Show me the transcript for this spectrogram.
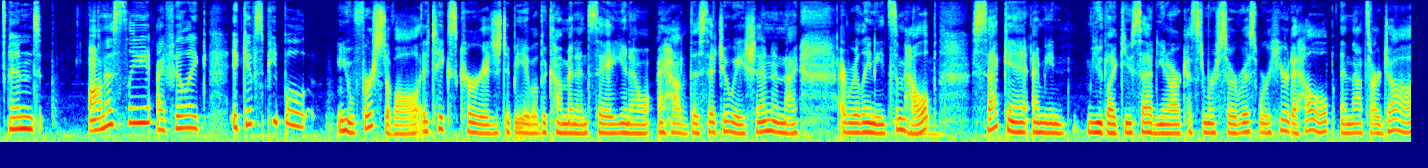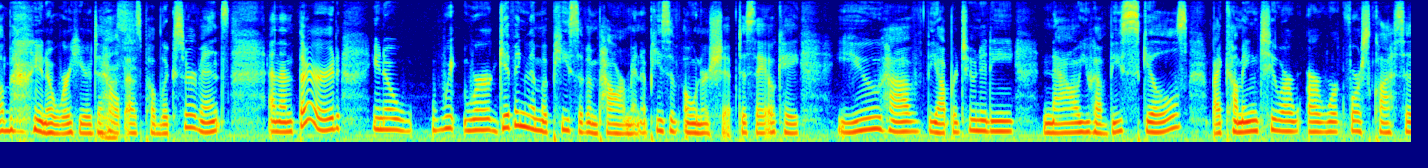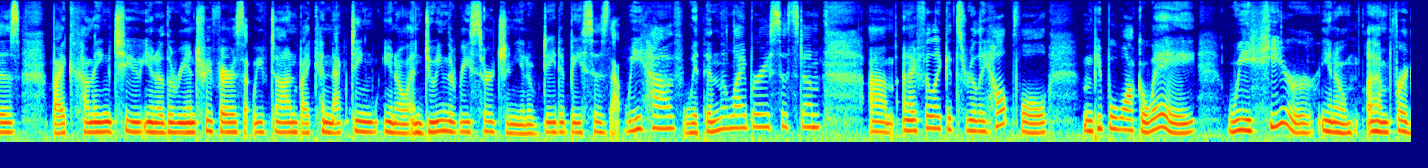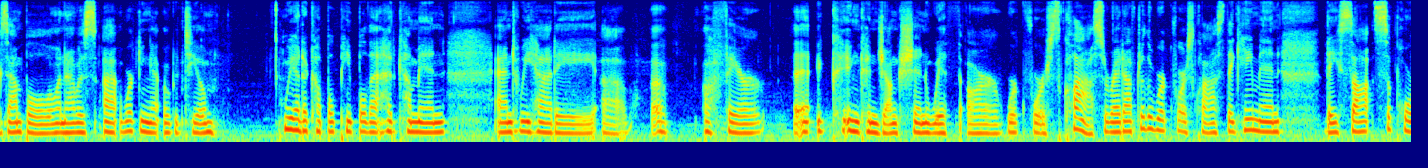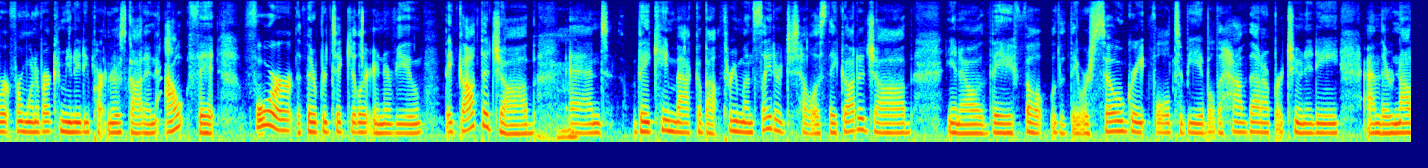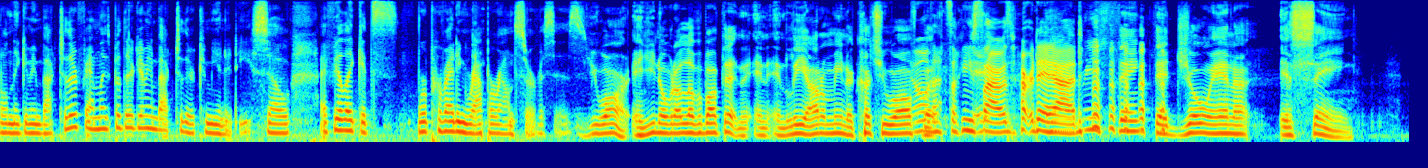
And honestly, I feel like it gives people you know, first of all, it takes courage to be able to come in and say, you know, I have this situation and I, I really need some help. Second, I mean, you like you said, you know, our customer service, we're here to help, and that's our job. you know, we're here to help as public servants. And then third, you know, we, we're giving them a piece of empowerment, a piece of ownership to say, okay, you have the opportunity now you have these skills by coming to our, our workforce classes by coming to you know the reentry fairs that we've done by connecting you know and doing the research and you know databases that we have within the library system. Um, and i feel like it's really helpful when people walk away. We hear you know um, for example when i was uh, working at ocotillo we had a couple people that had come in and we had a, uh, a, a fair in conjunction with our workforce class. So, right after the workforce class, they came in, they sought support from one of our community partners, got an outfit for their particular interview. They got the job, mm-hmm. and they came back about three months later to tell us they got a job. You know, they felt that they were so grateful to be able to have that opportunity, and they're not only giving back to their families, but they're giving back to their community. So I feel like it's we're providing wraparound services. You are, and you know what I love about that. And, and, and Lee, I don't mean to cut you off. No, that's what you saw. I was about to add. Everything that Joanna is saying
